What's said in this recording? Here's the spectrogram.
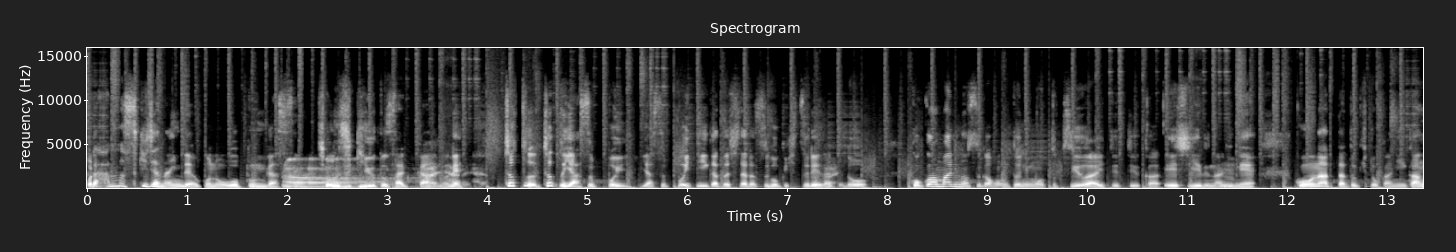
俺あんま好きじゃないんだよ、このオープン合戦。正直言うとサッカーのね。はいはいはい。ちょっと、ちょっと安っぽい、安っぽいって言い方したらすごく失礼だけど、ここはマリノスが本当にもっと強い相手っていうか、ACL なりね、こうなった時とかに考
